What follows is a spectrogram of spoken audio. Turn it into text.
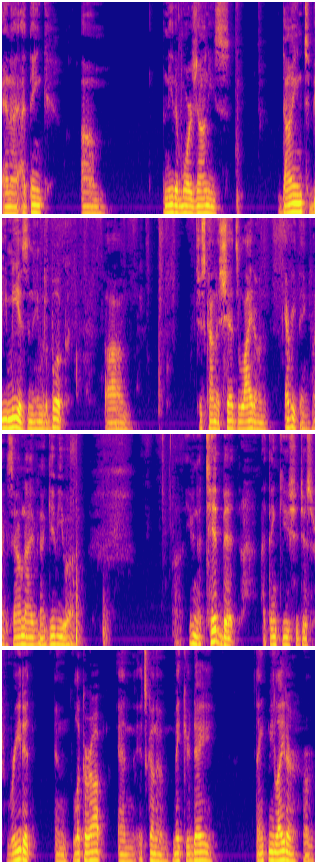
And I, I think um, Anita Moorjani's Dying to Be Me is the name of the book. Um, just kind of sheds light on everything. Like I said, I'm not even going to give you a uh, even a tidbit I think you should just read it and look her up and it's going to make your day. Thank me later or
